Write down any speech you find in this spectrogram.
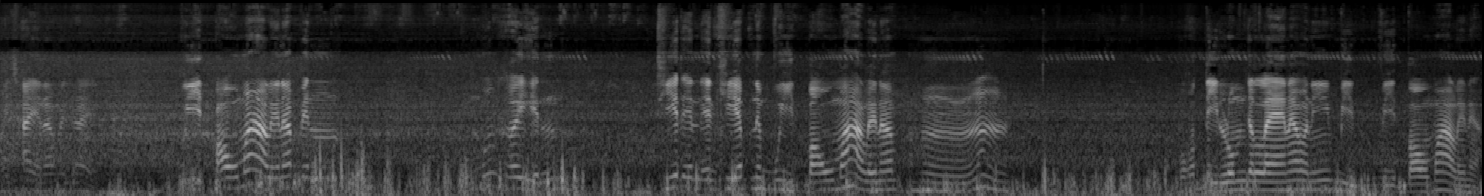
ไม่ใช่นะไม่ใช่ วีดเบามากเลยนะ เป็นผมเพิ่งเคยเห็น TSN NKF เนี่ยวีดเบามากเลยนะอื้อหือปก ติลมจะแรงนะวันนี้บีดบีดเบามากเลยเนี่ย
